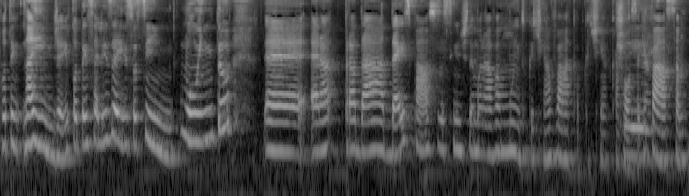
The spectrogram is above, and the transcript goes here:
poten, na Índia, e potencializa isso assim muito. É, era para dar 10 passos assim, a gente demorava muito, porque tinha vaca, porque tinha carroça Tinha. que passa.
